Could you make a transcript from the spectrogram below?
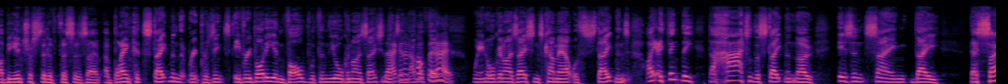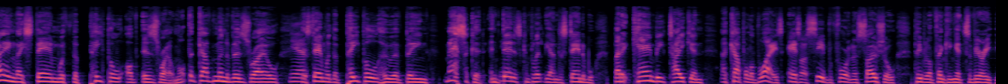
I'd be interested if this is a, a blanket statement that represents everybody involved within the organisation. That's another cop it, thing. eh? When organisations come out with statements, I, I think the the heart of the statement though isn't saying they. They're saying they stand with the people of Israel, not the government of Israel. Yeah. They stand with the people who have been massacred, and that is completely understandable. But it can be taken a couple of ways. As I said before in the social, people are thinking it's a very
